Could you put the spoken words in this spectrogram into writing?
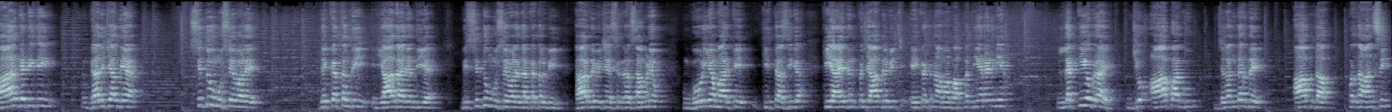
ਹਾਰ ਗੱਡੀ ਦੀ ਗੱਲ ਚੱਲਦਿਆਂ ਸਿੱਧੂ ਮੂਸੇਵਾਲੇ ਦੇ ਕਤਲ ਦੀ ਯਾਦ ਆ ਜਾਂਦੀ ਹੈ ਵੀ ਸਿੱਧੂ ਮੂਸੇਵਾਲੇ ਦਾ ਕਤਲ ਵੀ ਹਾਰ ਦੇ ਵਿੱਚ ਇਸੇ ਤਰ੍ਹਾਂ ਸਾਹਮਣੇ ਗੋਲੀਆਂ ਮਾਰ ਕੇ ਕੀਤਾ ਸੀਗਾ ਕਿ ਆਏ ਦਿਨ ਪੰਜਾਬ ਦੇ ਵਿੱਚ ਇਹ ਘਟਨਾਵਾਂ ਵਾਪਰਦੀਆਂ ਰਹਿਣਗੀਆਂ। ਲੱਕੀ ਓਬਰਾਏ, ਜੋ ਆਪ ਆਗੂ ਜਲੰਧਰ ਦੇ ਆਪ ਦਾ ਪ੍ਰਧਾਨ ਸੀ,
